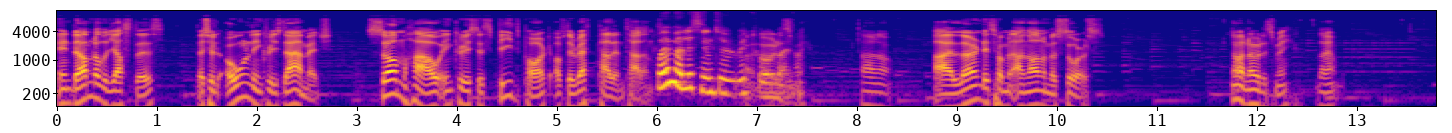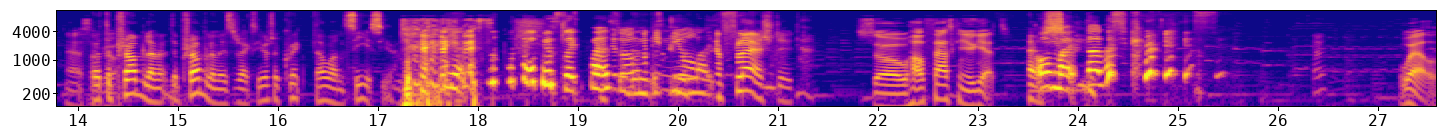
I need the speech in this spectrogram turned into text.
Indomitable Justice, that should only increase damage, somehow increase the speed part of the Ret Paladin talent. Why am I listening to Rick I Roll right me. I don't know. I learned this from an anonymous source. No one noticed me. Damn. Yeah, so But the problem, the problem is Rex, you're so quick, no one sees you. Yes. it's like faster go than the fucking speed of Neil. light. The flash, dude. So, how fast can you get? Oh my, that was crazy. Well,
